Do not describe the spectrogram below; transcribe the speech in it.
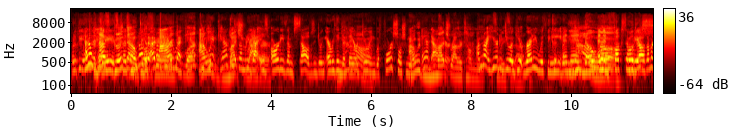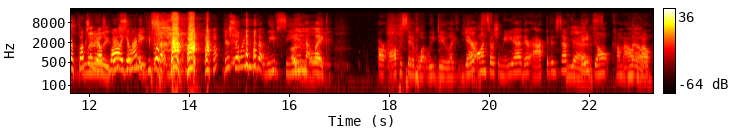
But at the end of the care. day, That's it's good, because though, you No, don't but I don't care. I care would that wa- can- I you would can't cancel much somebody that is rather- already themselves and doing everything that they are Yeah. doing before social media I would and much after. rather tell me. I'm not here to somebody do say a get that. ready with Because- me but and you then know, and then fuck somebody there's else. I'm gonna fuck somebody else literally- while I There's get so many ready. people that there's so many people that we've seen that like are opposite of what we do. Like they're Yes. on social media, they're active and stuff, but they Yes. don't come out No. about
